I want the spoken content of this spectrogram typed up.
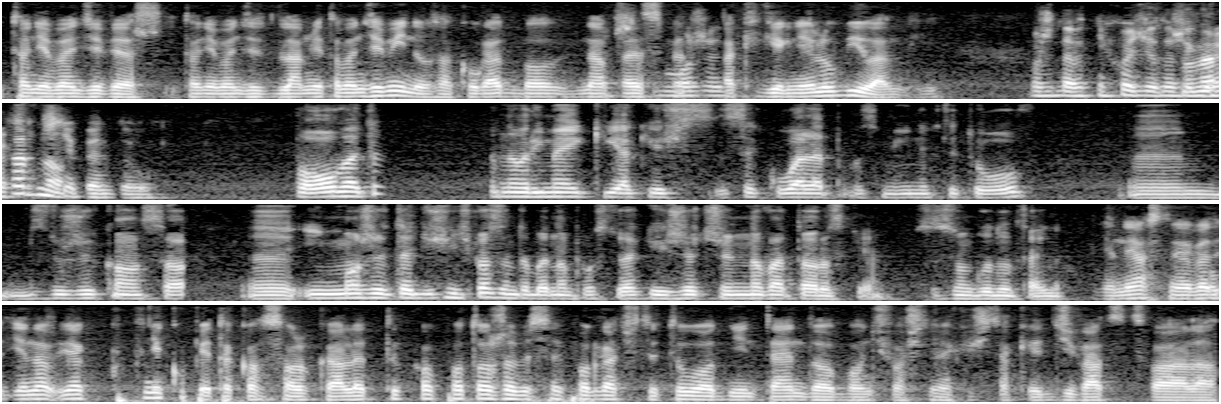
I to nie będzie, wiesz, i to nie będzie, dla mnie to będzie minus akurat, bo na Znaczy, PSP może- takich gier nie lubiłem. I, Może nawet nie chodzi o to, że No graficznie pewno. będą. Połowę to będą remake'i, jakieś sequele powiedzmy innych tytułów z dużych konsol i może te 10% to będą po prostu jakieś rzeczy nowatorskie w stosunku do tego. nie, no jasne, ja, ja, no- ja nie kupię tę konsolkę, ale tylko po to, żeby sobie pograć w tytuły od Nintendo, bądź właśnie jakieś takie dziwactwa, ale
